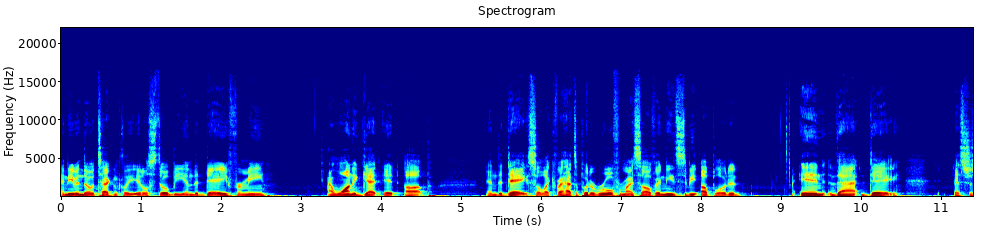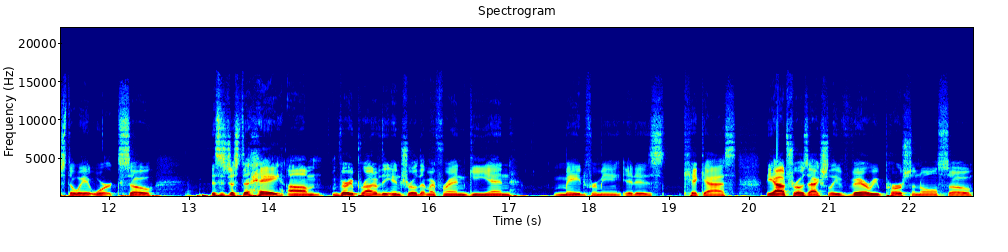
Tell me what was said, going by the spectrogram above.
And even though technically it'll still be in the day for me, I want to get it up in the day. So, like if I had to put a rule for myself, it needs to be uploaded in that day. It's just the way it works. So, this is just a hey. Um, I'm very proud of the intro that my friend Guillen made for me. It is kick ass. The outro is actually very personal. So,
